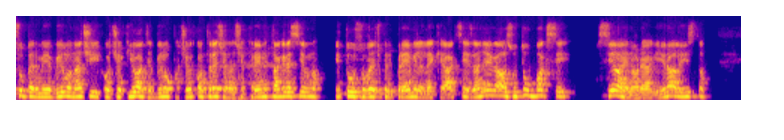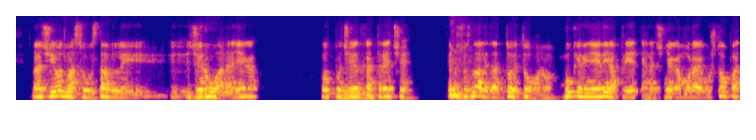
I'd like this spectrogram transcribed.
super mi je bilo, znači očekivati je bilo početkom treće da će krenuti agresivno i tu su već pripremili neke akcije za njega, ali su tu Baksi sjajno reagirali isto. Znači odmah su stavili Džerua na njega od početka mm. treće jer su znali da to je to. Ono. Buker je jedina prijetnja, znači njega moraju uštopat.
